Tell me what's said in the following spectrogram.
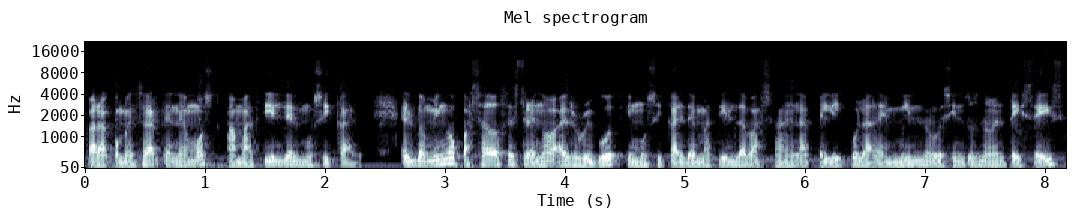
Para comenzar tenemos a Matilde el musical. El domingo pasado se estrenó el reboot y musical de Matilda basada en la película de 1996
